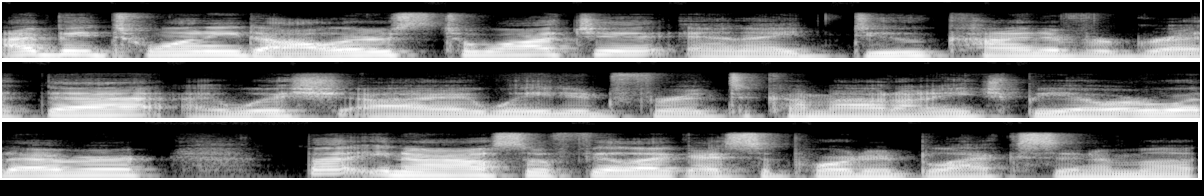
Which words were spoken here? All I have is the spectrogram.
I paid $20 to watch it, and I do kind of regret that. I wish I waited for it to come out on HBO or whatever. But, you know, I also feel like I supported black cinema.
